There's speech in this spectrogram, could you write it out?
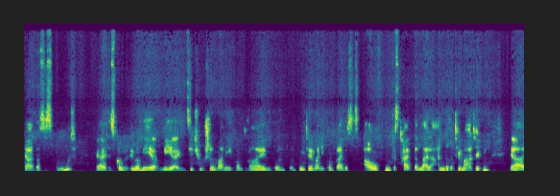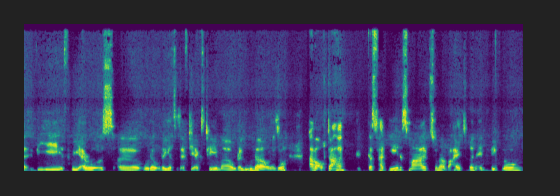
Ja, das ist gut. Ja, es kommt immer mehr, mehr Institutional Money kommt rein und, und Retail Money kommt rein. Das ist auch gut. Das treibt dann leider andere Thematiken, ja, wie Three Arrows äh, oder, oder jetzt das FTX-Thema oder Luna oder so. Aber auch da, das hat jedes Mal zu einer weiteren Entwicklung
